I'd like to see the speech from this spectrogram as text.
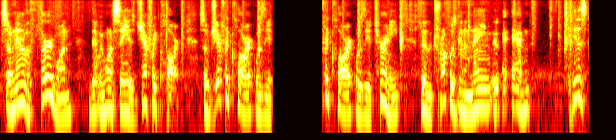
So now the third one that we want to see is Jeffrey Clark. So Jeffrey Clark was the Jeffrey Clark was the attorney who Trump was going to name, and his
